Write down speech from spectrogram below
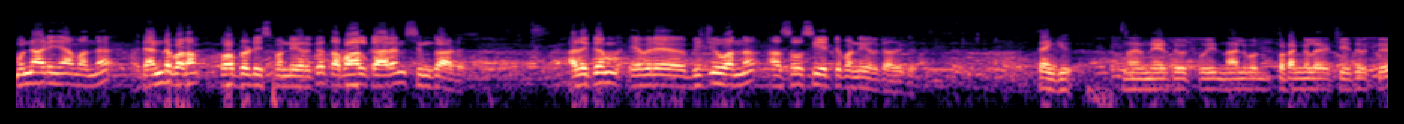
முன்னாடி ഞാൻ വന്ന് രണ്ട് പടം കോ പ്രൊഡ്യൂസ് பண்ணியிருக்கு தபால்காரன் சிம் கார்டு அதுக்கும் இவர் பிஜு വന്ന് അസോസിയേറ്റ് பண்ணியிருக்கு அதுக்கு தேங்க்யூ ഞാൻ നേരത്തെ ഒരു പുതിയ നാല് പടങ്ങൾ ചെയ്തിട്ട്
